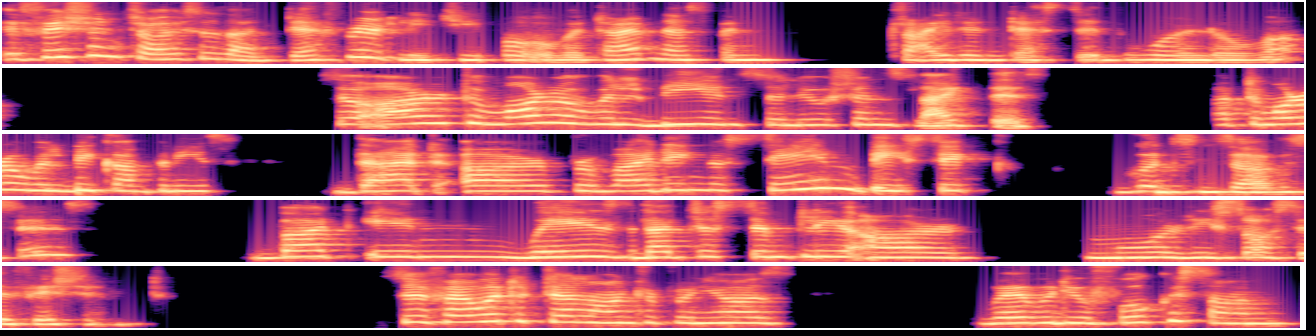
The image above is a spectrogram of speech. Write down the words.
Efficient choices are definitely cheaper over time. That's been tried and tested the world over. So our tomorrow will be in solutions like this. Our tomorrow will be companies that are providing the same basic goods and services, but in ways that just simply are more resource efficient. So, if I were to tell entrepreneurs, where would you focus on?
